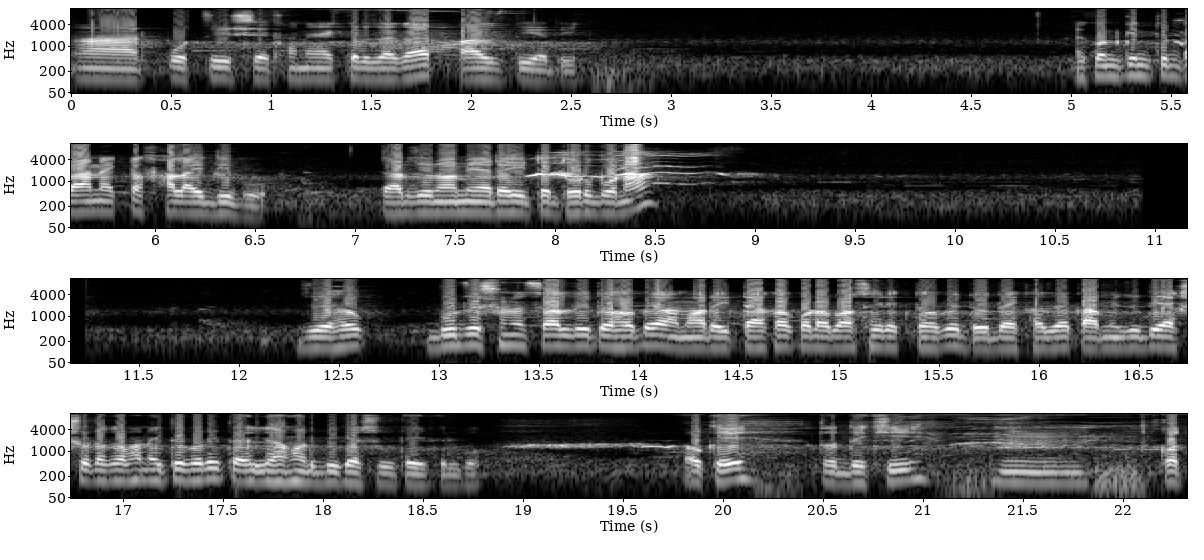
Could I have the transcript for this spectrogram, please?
আর পঁচিশ এখানে একের জায়গায় পাঁচ দিয়ে দিই। এখন কিন্তু দান একটা ফালাই দিব। তার জন্য আমি আর এটা ধরবো না। যে হোক বুঝে শুনে চাল দিতে হবে। আমার এই টাকা করা বাসায় রাখতে হবে। তো দেখা যাক, আমি যদি একশো টাকা বানাইতে পারি, তাহলে আমার বিকাশে উঠাই ফেলব। ওকে, তো দেখি কত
